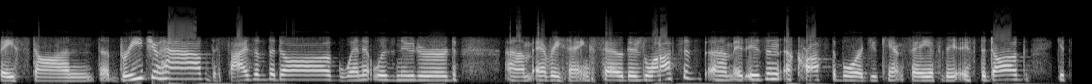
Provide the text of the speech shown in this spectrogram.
based on the breed you have, the size of the dog, when it was neutered, um, everything. So there's lots of. Um, it isn't across the board. You can't say if the if the dog gets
